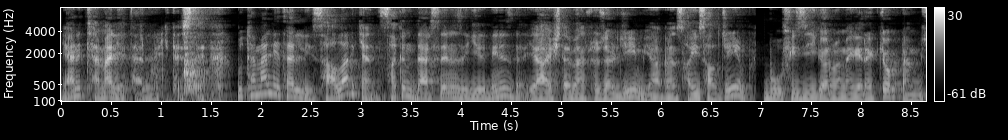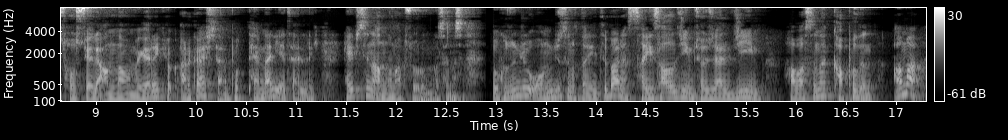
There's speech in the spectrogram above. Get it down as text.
Yani temel yeterlilik testi. Bu temel yeterliliği sağlarken sakın derslerinize girdiğinizde ya işte ben sözelciyim ya ben sayısalcıyım. Bu fiziği görmeme gerek yok. Ben bir sosyali anlamama gerek yok. Arkadaşlar bu temel yeterlilik. Hepsini anlamak zorundasınız. 9. ve 10. sınıftan itibaren sayısalcıyım, sözelciyim havasına kapılın. Ama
